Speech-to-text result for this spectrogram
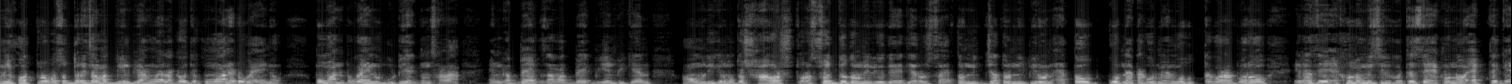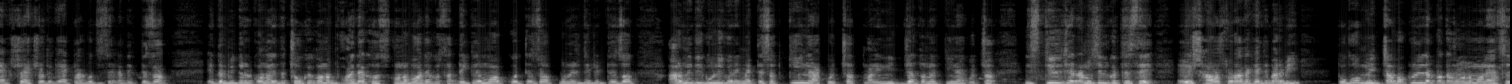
আমি সতেরো বছর ধরে জামাত, বিএনপি আঙুল এলাকা হচ্ছে কোমানে টোকা আইনো কোমানে টোকা আইনো গুটি একদম ছাড়া। এনকা ব্যাগ জামাত ব্যাগ বিএনপি কেন? আওয়ামী লীগের মতো সাহস, তোরা চোদ্দ দল মিলিয়ে দিয়ে রয়েছে এত নির্যাতন, নিপীড়ন, এত নেতা কর্মী আঙ্গ হত্যা করার পরও এরা যে এখনও মিছিল করতেছে, এখনও এক থেকে একশো একশো থেকে এক লাখ করতেছে এটা দেখতেছ এদের ভিতরে কোনো এদের চোখে কোনো ভয় দেখো কোনো ভয় দেখো দেখলে মব করতেছ পুলিশ দিয়ে পিটতেছ আর্মি দিয়ে গুলি করে মেরতেছ কি না করছ? মানে নির্যাতনের কি না করছ? স্টিল যেটা মিছিল করতেছে, এই সাহস তোরা দেখাতে পারবি? তবু মির্জা বকুলের কথা মনে মনে আছে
